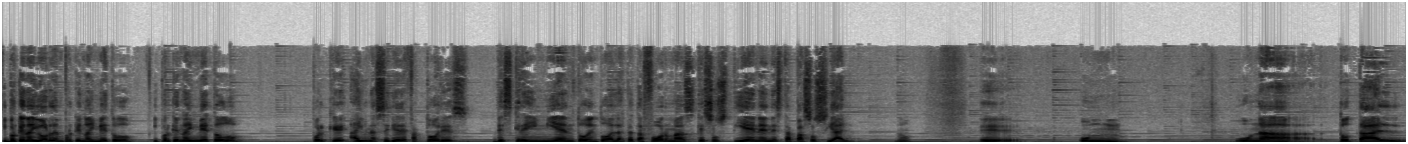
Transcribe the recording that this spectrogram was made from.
¿Y por qué no hay orden? Porque no hay método. ¿Y por qué no hay método? Porque hay una serie de factores, descreimiento en todas las plataformas que sostienen esta paz social, ¿no? Eh, una total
